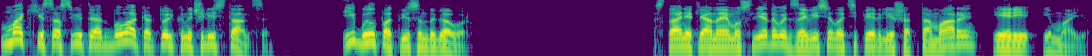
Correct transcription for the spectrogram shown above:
Макхи со свитой отбыла, как только начались танцы, и был подписан договор. Станет ли она ему следовать, зависело теперь лишь от Тамары, Эри и Майю.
